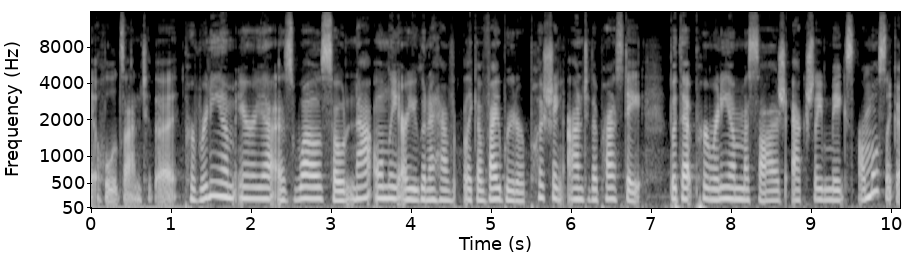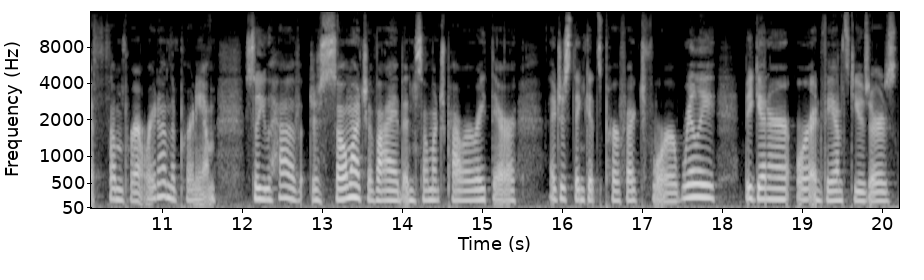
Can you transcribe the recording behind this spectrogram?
It holds on to the perineum area as well. So, not only are you going to have like a vibrator pushing onto the prostate, but that perineum massage actually makes almost like a thumbprint right on the perineum. So, you have just so much vibe and so much power right there. I just think it's perfect for really beginner or advanced users.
